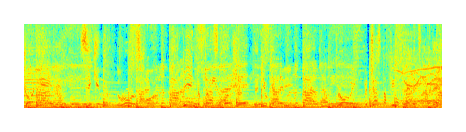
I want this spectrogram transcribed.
Join me in seeking the rules for being the best version that you can be. Growing with just a few minutes a day.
